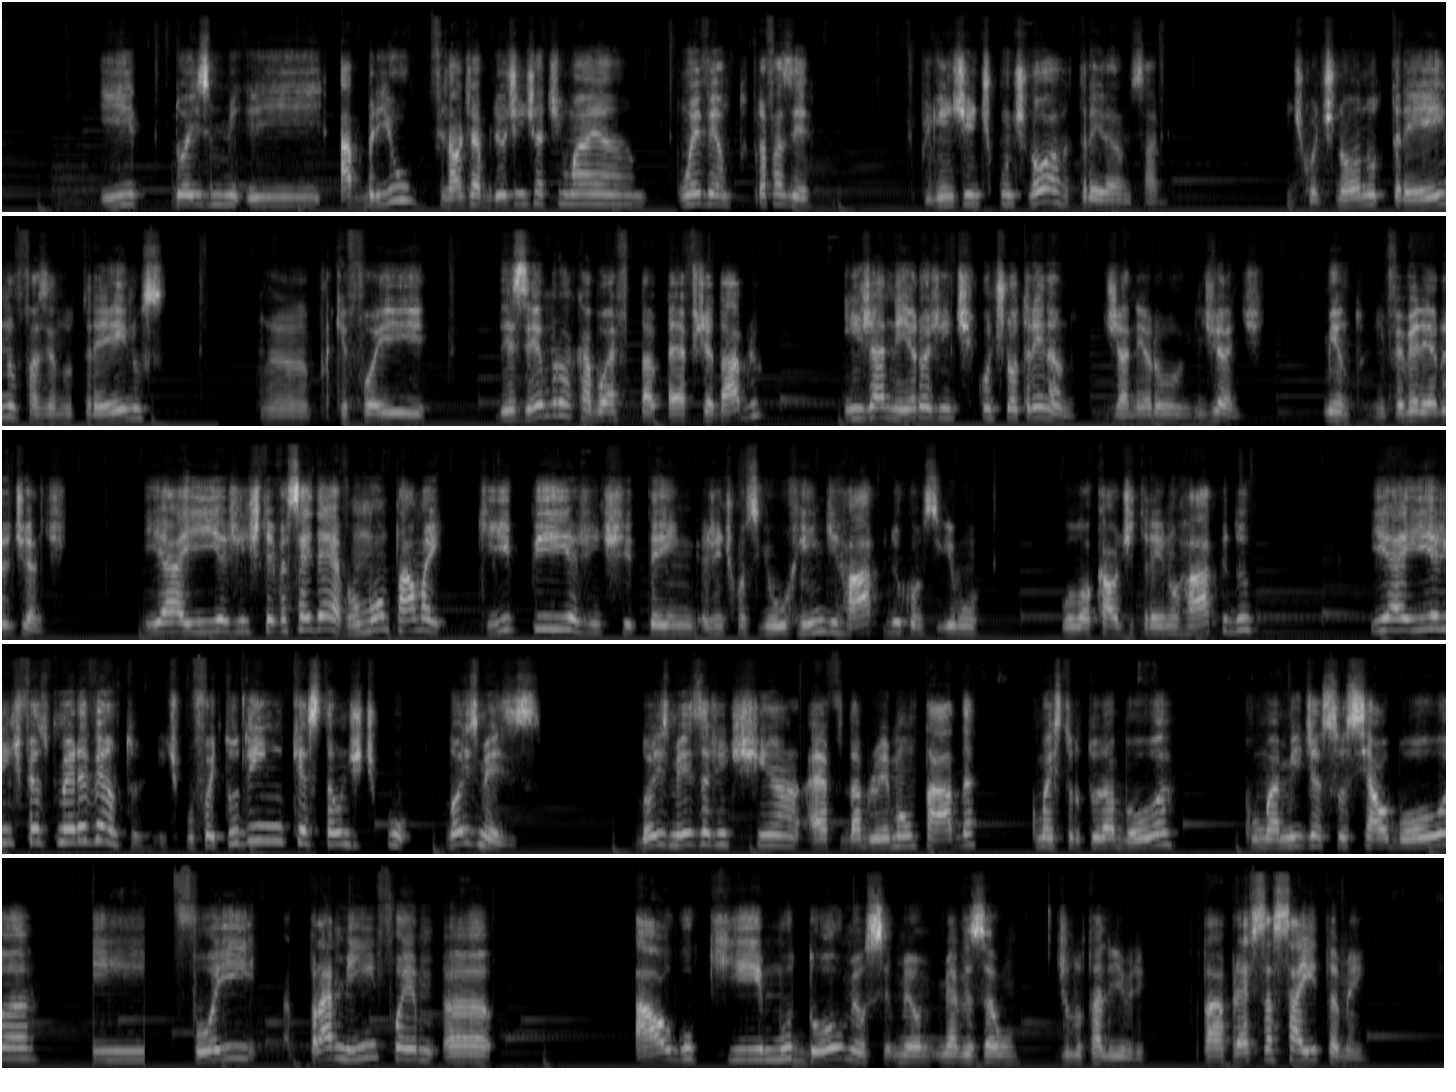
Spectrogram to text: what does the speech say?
E, dois, e abril, final de abril, a gente já tinha uma, um evento para fazer. Porque a gente continuou treinando, sabe? A gente continuou no treino, fazendo treinos, porque foi dezembro, acabou a FGW, em janeiro a gente continuou treinando, de janeiro em diante. Minto, em fevereiro em diante. E aí a gente teve essa ideia, vamos montar uma equipe, a gente tem, a gente conseguiu o ringue rápido, conseguimos o local de treino rápido. E aí a gente fez o primeiro evento. E, tipo, foi tudo em questão de, tipo, dois meses. Dois meses a gente tinha a FWE montada, com uma estrutura boa, com uma mídia social boa. E foi, para mim, foi uh, algo que mudou meu, meu, minha visão de luta livre. Eu tava prestes a sair também.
